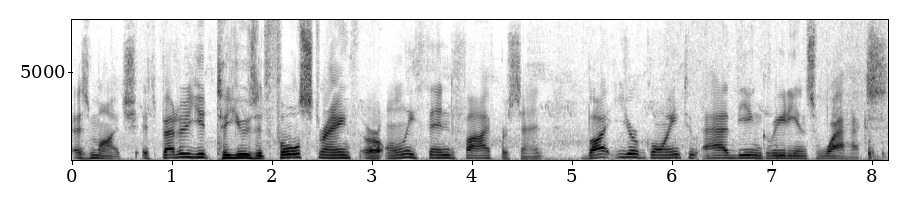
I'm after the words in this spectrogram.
as much. It's better you, to use it full strength or only thinned 5%, but you're going to add the ingredients wax.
